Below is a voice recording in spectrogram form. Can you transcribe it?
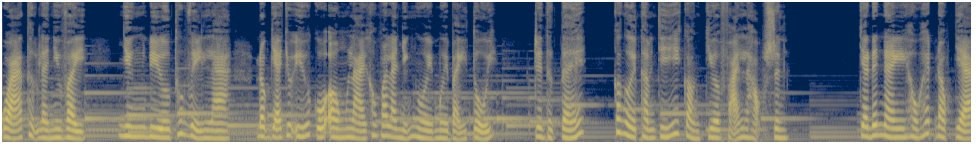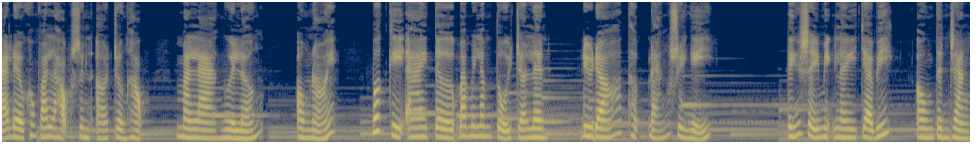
Quả thực là như vậy, nhưng điều thú vị là độc giả chủ yếu của ông lại không phải là những người 17 tuổi. Trên thực tế, có người thậm chí còn chưa phải là học sinh. Cho đến nay, hầu hết độc giả đều không phải là học sinh ở trường học, mà là người lớn. Ông nói, bất kỳ ai từ 35 tuổi trở lên, điều đó thật đáng suy nghĩ. Tiến sĩ Lây cho biết, ông tin rằng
